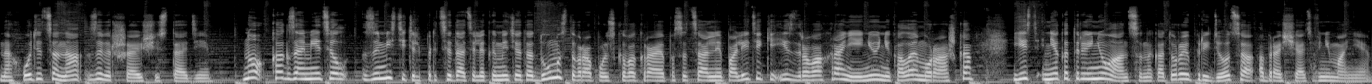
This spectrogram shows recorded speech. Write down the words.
находится на завершающей стадии. Но, как заметил заместитель председателя Комитета Думы Ставропольского края по социальной политике и здравоохранению Николай Мурашко, есть некоторые нюансы, на которые придется обращать внимание.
